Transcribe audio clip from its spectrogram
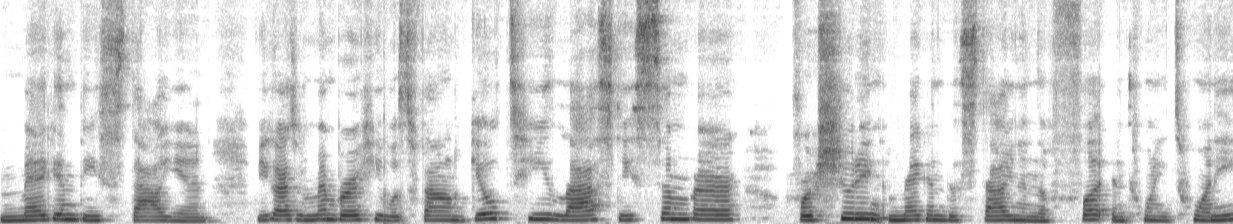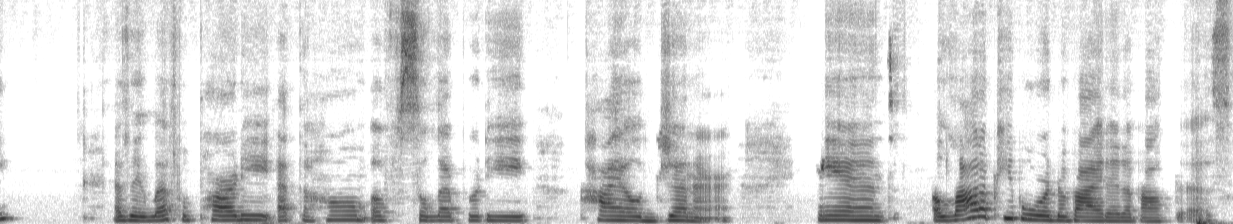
Megan Thee Stallion. You guys remember he was found guilty last December for shooting Megan Thee Stallion in the foot in 2020 as they left a party at the home of celebrity Kylie Jenner. And a lot of people were divided about this.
